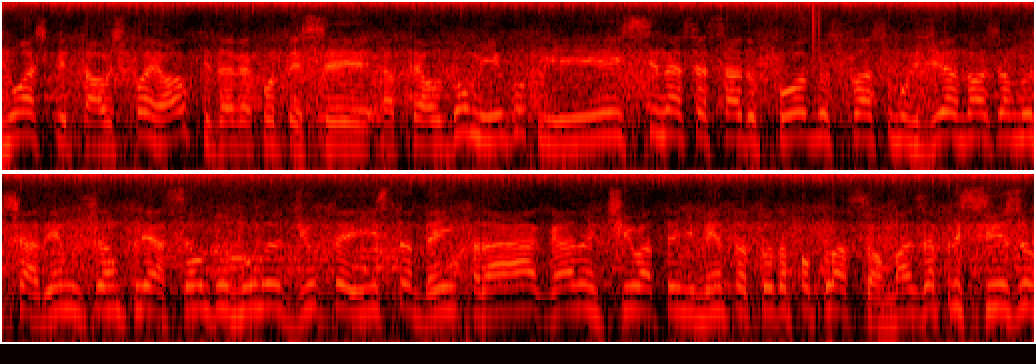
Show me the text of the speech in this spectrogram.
no Hospital Espanhol, que deve acontecer até o domingo. E, se necessário for, nos próximos dias nós anunciaremos a ampliação do número de UTIs também para garantir o atendimento a toda a população. Mas é preciso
